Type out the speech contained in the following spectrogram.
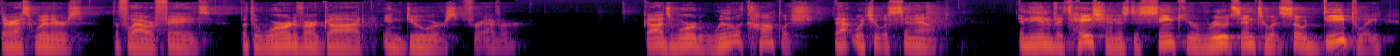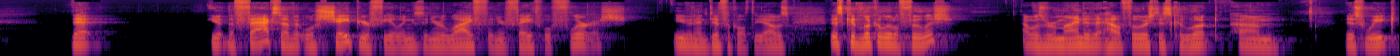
The grass withers, the flower fades, but the word of our God endures forever. God's word will accomplish that which it was sent out. And the invitation is to sink your roots into it so deeply that you the facts of it will shape your feelings and your life and your faith will flourish, even in difficulty. I was, this could look a little foolish. I was reminded at how foolish this could look um, this week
